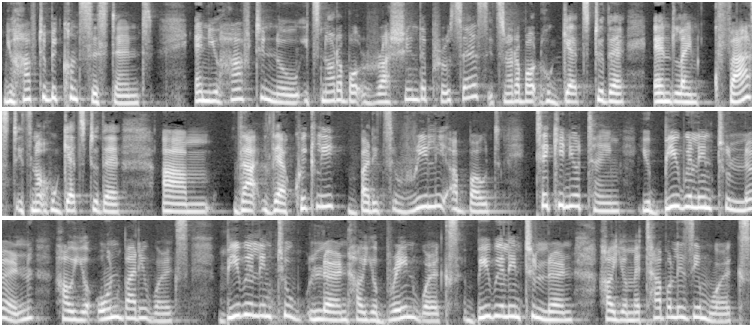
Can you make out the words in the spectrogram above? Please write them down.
You have to be consistent and you have to know it's not about rushing the process. It's not about who gets to the end line fast. It's not who gets to the um, that there quickly, but it's really about taking your time. You be willing to learn how your own body works, be willing to learn how your brain works, be willing to learn how your metabolism works,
